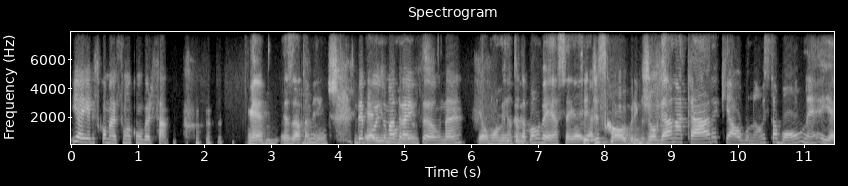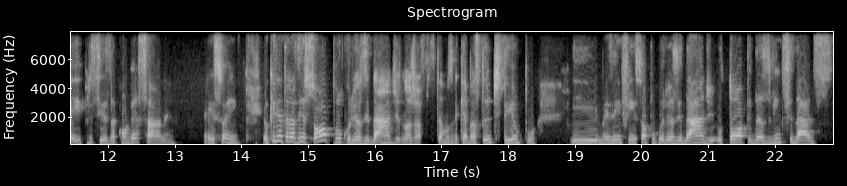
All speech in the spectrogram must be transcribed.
E aí eles começam a conversar. É, exatamente. Depois é de uma traição, né? É o momento da conversa. É, Se é descobrem. Jogar na cara que algo não está bom, né? E aí precisa conversar, né? É isso aí. Eu queria trazer só por curiosidade, nós já estamos aqui há bastante tempo, e, mas enfim, só por curiosidade, o top das 20 cidades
